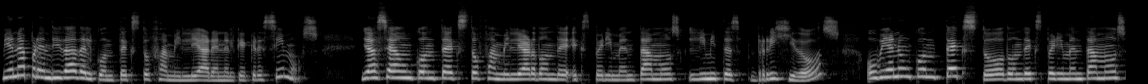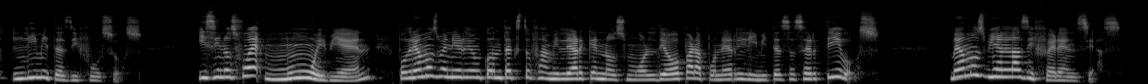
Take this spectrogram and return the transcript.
viene aprendida del contexto familiar en el que crecimos, ya sea un contexto familiar donde experimentamos límites rígidos o bien un contexto donde experimentamos límites difusos. Y si nos fue muy bien, podríamos venir de un contexto familiar que nos moldeó para poner límites asertivos. Veamos bien las diferencias.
